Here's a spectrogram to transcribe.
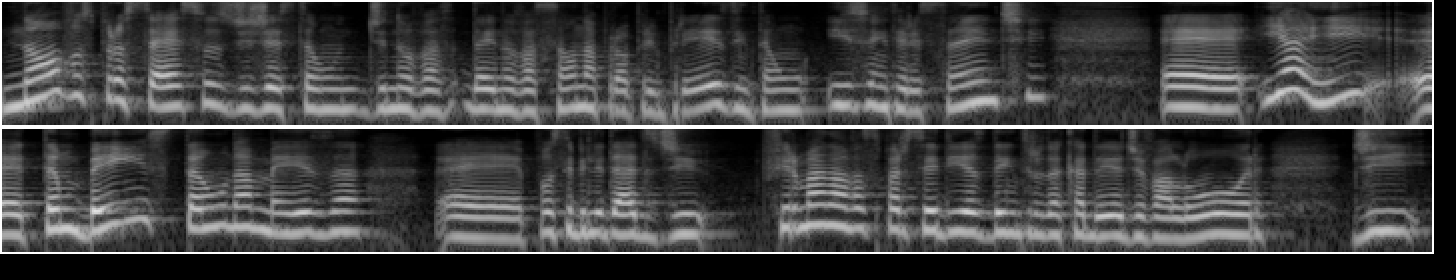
novos processos de gestão de inova da inovação na própria empresa. Então, isso é interessante. É, e aí, é, também estão na mesa é, possibilidades de firmar novas parcerias dentro da cadeia de valor, de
